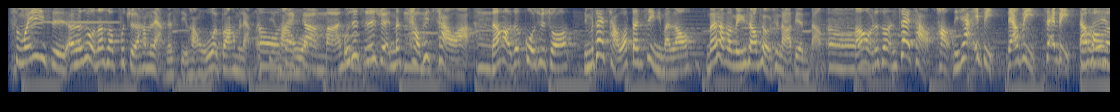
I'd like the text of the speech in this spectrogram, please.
什么意思？呃可是我那时候不觉得他们两个喜欢我，我也不知道他们两个喜哦在欢我，干嘛我就只是觉得你们吵屁吵啊，然后我就过去说你们再吵，我要登记你们喽。那他们明显要陪我去拿便当，嗯然后我就说你再吵，好，你现在一笔、两笔、三笔，然然后呢？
